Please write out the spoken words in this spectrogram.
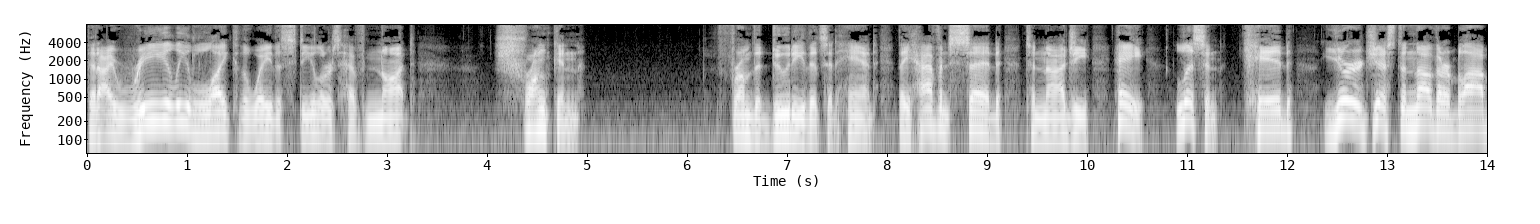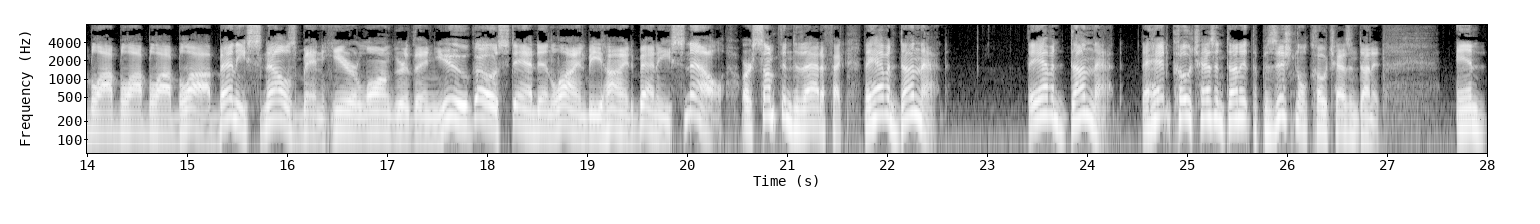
that I really like the way the Steelers have not shrunken from the duty that's at hand. They haven't said to Najee, hey, listen, kid, you're just another blah, blah, blah, blah, blah. Benny Snell's been here longer than you. Go stand in line behind Benny Snell, or something to that effect. They haven't done that. They haven't done that. The head coach hasn't done it. The positional coach hasn't done it. And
